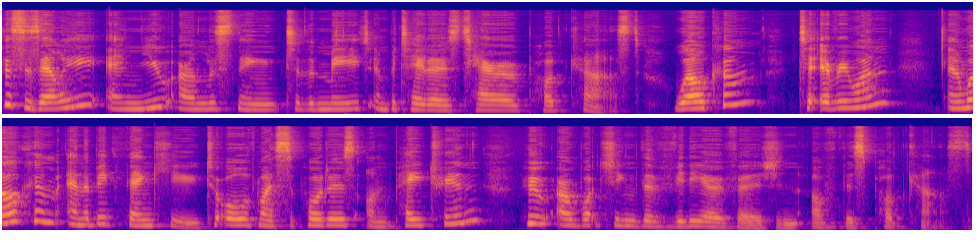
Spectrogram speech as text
This is Ellie and you are listening to the Meat and Potatoes Tarot podcast. Welcome to everyone and welcome and a big thank you to all of my supporters on Patreon who are watching the video version of this podcast.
